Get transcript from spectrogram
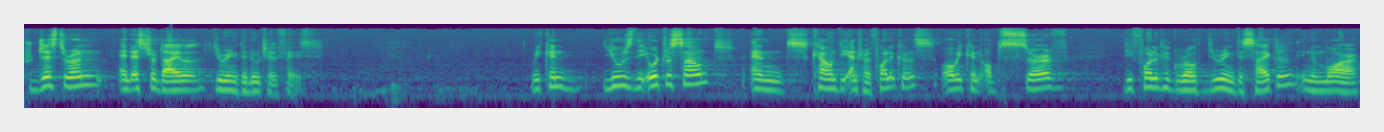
progesterone and estradiol during the luteal phase. We can use the ultrasound and count the antral follicles, or we can observe the follicle growth during the cycle in a more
